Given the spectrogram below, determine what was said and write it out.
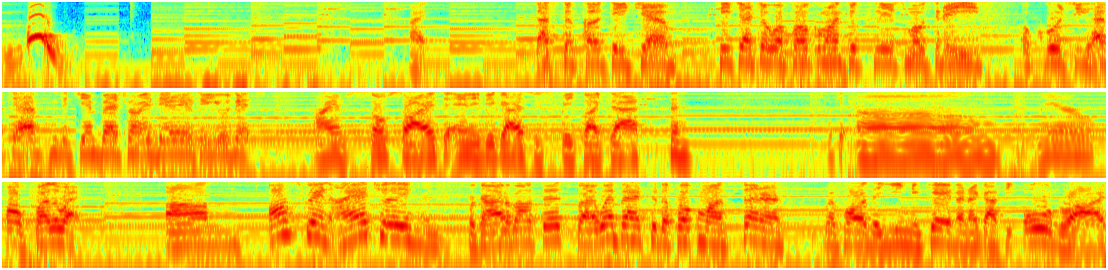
Woo! Alright. That's the cut, HM. Teach that to a Pokemon to clear small trees. Of course, you have to have the gym badge from Azalea to use it. I am so sorry to any of you guys who speak like that. okay, um, where? Oh, by the way, um, off screen, I actually forgot about this, but I went back to the Pokemon Center before the Union Cave and I got the old rod.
